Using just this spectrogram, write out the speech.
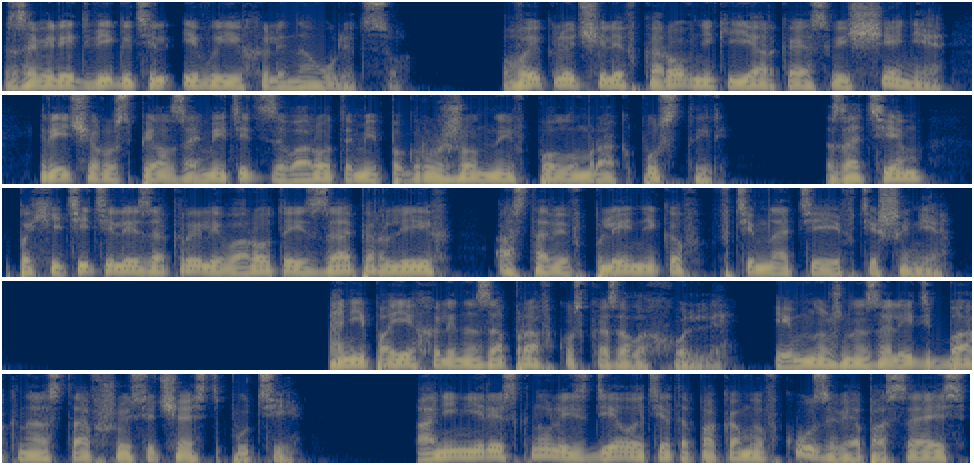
завели двигатель и выехали на улицу. Выключили в коровнике яркое освещение, Ричард успел заметить за воротами погруженный в полумрак пустырь. Затем похитители закрыли ворота и заперли их, оставив пленников в темноте и в тишине. «Они поехали на заправку», — сказала Холли. «Им нужно залить бак на оставшуюся часть пути. Они не рискнули сделать это, пока мы в кузове, опасаясь,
